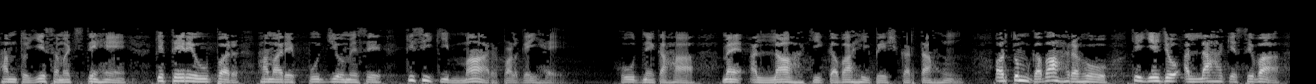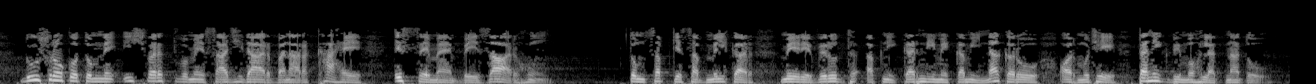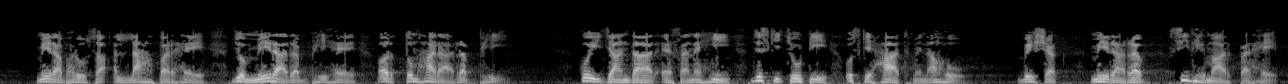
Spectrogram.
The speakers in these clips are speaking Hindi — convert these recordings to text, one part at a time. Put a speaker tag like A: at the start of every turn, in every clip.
A: हम तो ये समझते हैं कि तेरे ऊपर हमारे पूज्यों में से किसी की मार पड़ गई है हूद ने कहा मैं अल्लाह की गवाही पेश करता हूँ और तुम गवाह रहो कि ये जो अल्लाह के सिवा दूसरों को तुमने ईश्वरत्व में साझीदार बना रखा है इससे मैं बेजार हूँ तुम सबके सब मिलकर मेरे विरुद्ध अपनी करनी में कमी न करो और मुझे तनिक भी मोहलत न दो। मेरा भरोसा अल्लाह पर है, जो मेरा रब भी है और तुम्हारा रब भी। कोई जानदार ऐसा नहीं जिसकी चोटी उसके हाथ में ना हो। बेशक मेरा रब सीधे मार्ग पर है।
